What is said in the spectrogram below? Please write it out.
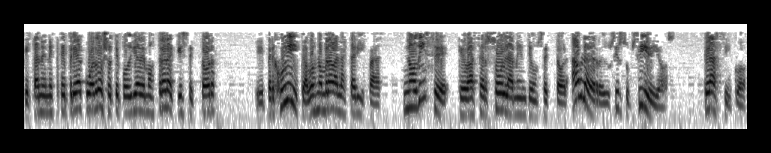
que están en este preacuerdo, yo te podría demostrar a qué sector eh, perjudica. Vos nombrabas las tarifas. No dice que va a ser solamente un sector, habla de reducir subsidios, clásico,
